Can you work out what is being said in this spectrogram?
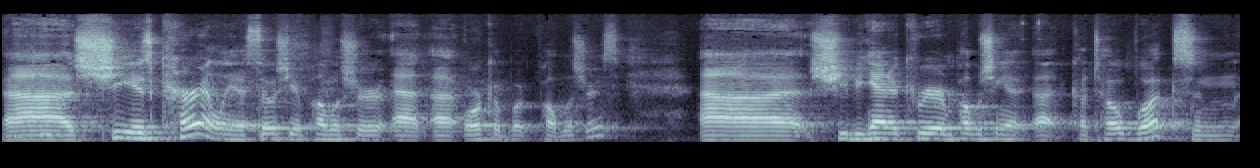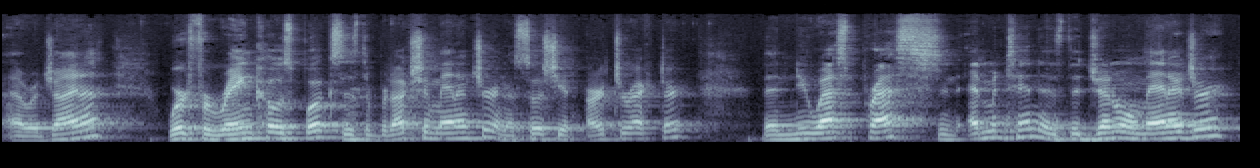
Uh, she is currently associate publisher at Orca Book Publishers. Uh, she began her career in publishing at, at Coteau Books in Regina, worked for Raincoast Books as the production manager and associate art director. Then NeWest Press in Edmonton is the general manager,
